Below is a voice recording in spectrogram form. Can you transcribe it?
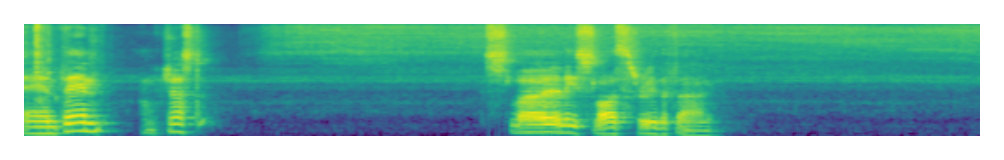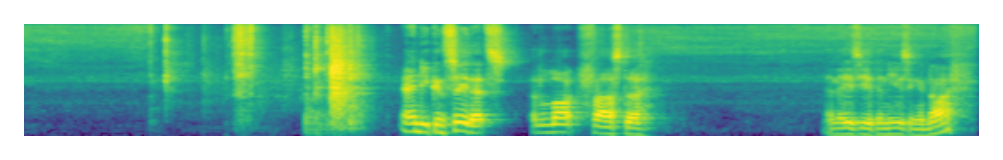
and then I'll just slowly slice through the foam. And you can see that's a lot faster and easier than using a knife.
